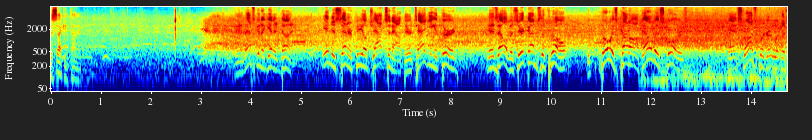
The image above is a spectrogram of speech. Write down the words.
the second time. And that's going to get it done. Into center field, Jackson out there. Tagging at third is Elvis. Here comes the throw. The throw is cut off. Elvis scores. And Strausborger with the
